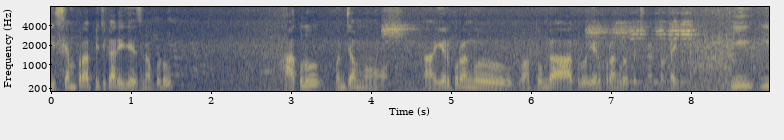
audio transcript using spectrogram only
ఈ సెంప్రా పిచికారీ చేసినప్పుడు ఆకులు కొంచెం ఎరుపు రంగు తుంగ ఆకులు ఎరుపు రంగులోకి వచ్చినట్టుంటాయి. ఈ ఈ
